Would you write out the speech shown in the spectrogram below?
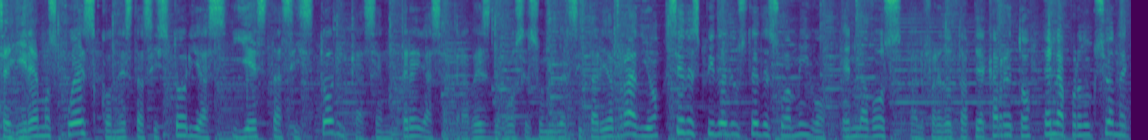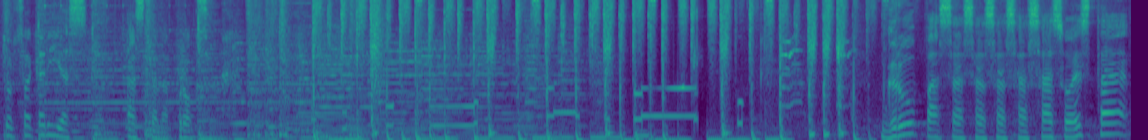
Seguiremos pues con estas historias y estas históricas entregas a través de Voces Universitarias Radio. Se despide de ustedes su amigo en la voz Alfredo Tapia Carreto, en la producción Héctor Zacarías. Hasta la próxima. Grupasasasasaso. Esta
